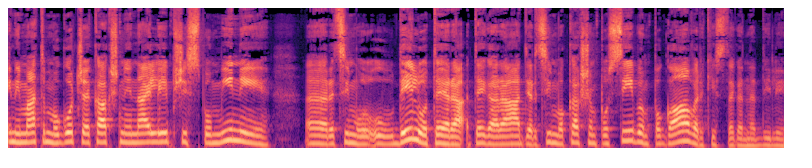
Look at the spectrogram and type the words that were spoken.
In imate mogoče kakšni najlepši spomini, eh, recimo v delu te, tega radia, recimo kakšen poseben pogovor, ki ste ga naredili?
